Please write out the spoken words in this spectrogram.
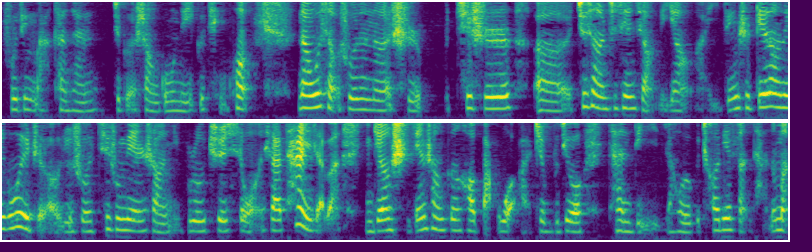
附近吧，看看这个上攻的一个情况。那我想说的呢是。其实，呃，就像之前讲的一样啊，已经是跌到那个位置了。我就说技术面上，你不如去往下探一下吧，你这样时间上更好把握啊。这不就探底，然后有个超跌反弹的嘛？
